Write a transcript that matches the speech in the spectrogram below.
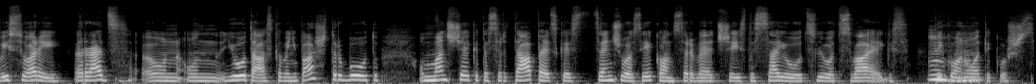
visu arī redz un, un jūtās, ka viņi paši tur būtu. Un man šķiet, ka tas ir tāpēc, ka es cenšos iekonservēt šīs sajūtas ļoti svaigas, tikko mm -hmm. notikušas,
